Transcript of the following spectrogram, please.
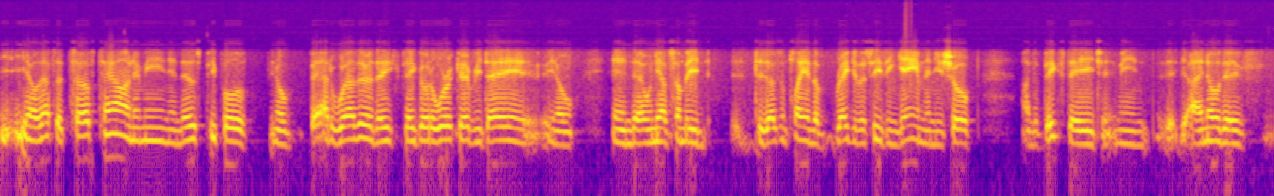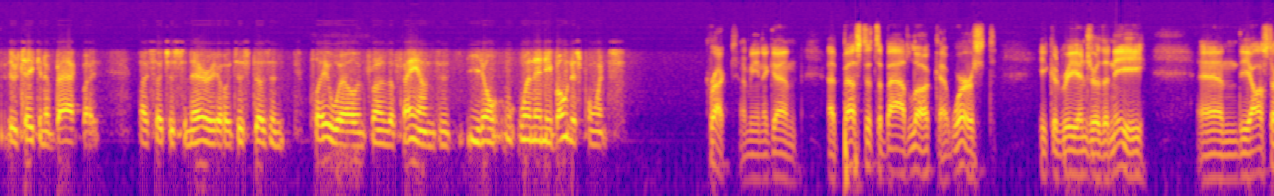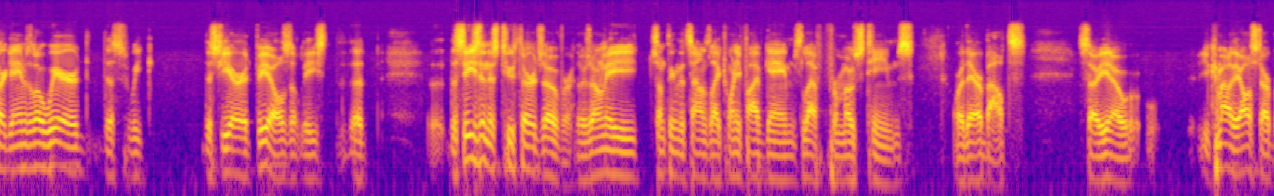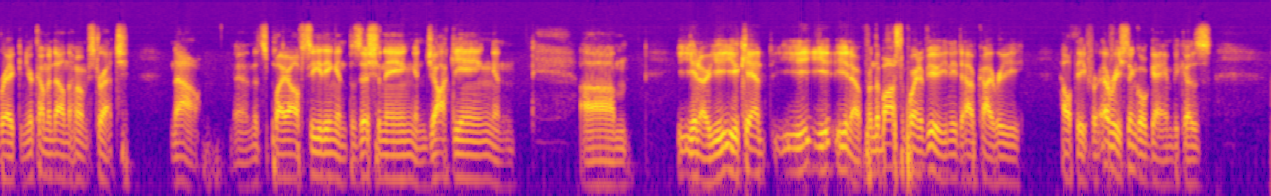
You know, that's a tough town. I mean, and those people, you know, bad weather, they they go to work every day. You know, and uh, when you have somebody that doesn't play in the regular season game, then you show up on the big stage. I mean, I know they've they're taken aback by by such a scenario. It just doesn't play well in front of the fans, you don't win any bonus points. Correct. I mean, again, at best it's a bad look. At worst, he could re-injure the knee. And the All Star Game's a little weird this week, this year. It feels at least that the season is two thirds over. There's only something that sounds like 25 games left for most teams, or thereabouts. So you know, you come out of the All Star break and you're coming down the home stretch now, and it's playoff seeding and positioning and jockeying and um, you know you, you can't you, you, you know from the Boston point of view you need to have Kyrie healthy for every single game because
